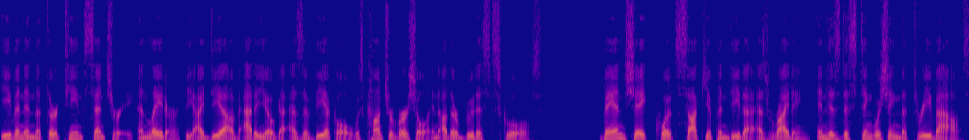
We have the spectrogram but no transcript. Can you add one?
even in the 13th century and later the idea of Yoga as a vehicle was controversial in other Buddhist schools. Van Schaik quotes Sakya Pandita as writing, in his distinguishing the three vows,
